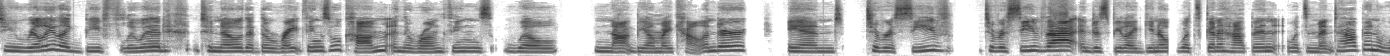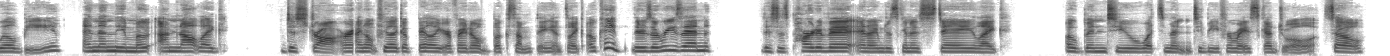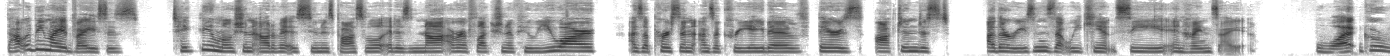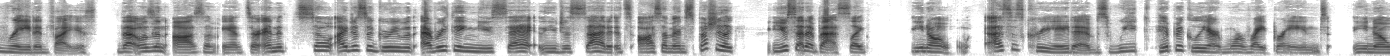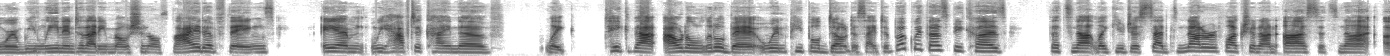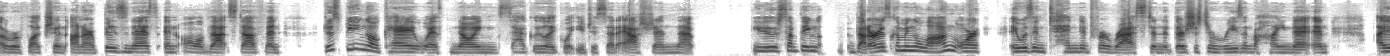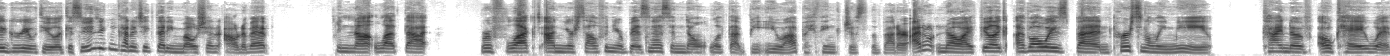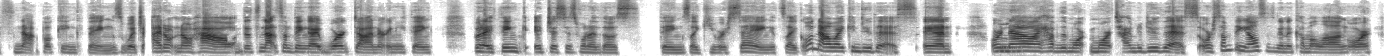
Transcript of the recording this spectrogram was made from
to really like be fluid to know that the right things will come and the wrong things will not be on my calendar and to receive to receive that and just be like, you know, what's going to happen, what's meant to happen will be. And then the emo I'm not like distraught or I don't feel like a failure if I don't book something. It's like, okay, there's a reason. This is part of it. And I'm just going to stay like open to what's meant to be for my schedule. So that would be my advice is take the emotion out of it as soon as possible. It is not a reflection of who you are as a person, as a creative. There's often just other reasons that we can't see in hindsight. What great advice. That was an awesome answer. And it's so I just agree with everything you say you just said. It's awesome. And especially like you said it best, like, you know, us as creatives, we typically are more right brained, you know, where we lean into that emotional side of things. And we have to kind of like take that out a little bit when people don't decide to book with us because that's not like you just said, it's not a reflection on us. It's not a reflection on our business and all of that stuff. And just being okay with knowing exactly like what you just said, Ashtyn, that either something better is coming along or it was intended for rest and that there's just a reason behind it. And I agree with you. Like as soon as you can kind of take that emotion out of it and not let that reflect on yourself and your business and don't let that beat you up, I think just the better. I don't know. I feel like I've always been personally me kind of okay with not booking things, which I don't know how. That's not something I've worked on or anything, but I think it just is one of those things like you were saying. It's like, "Oh, now I can do this." And or Mhm. now I have the more more time to do this or something else is going to come along or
